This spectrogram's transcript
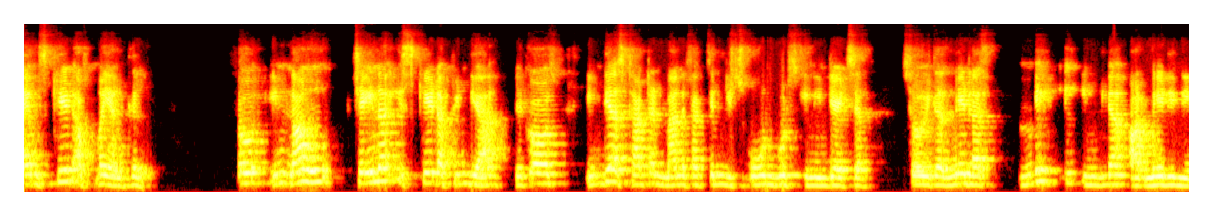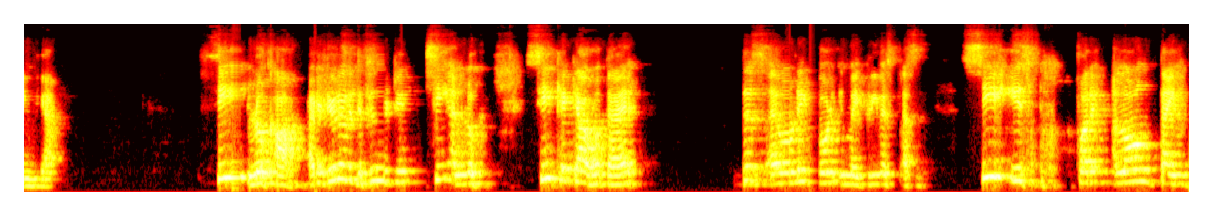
I am scared of my uncle. So in now China is scared of India because India started manufacturing its own goods in India itself. So it has made us make in India or made in India. See, look up. I tell you the difference between see and look. See ke kya hota hai? This I already told in my previous class. See is for a long time.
